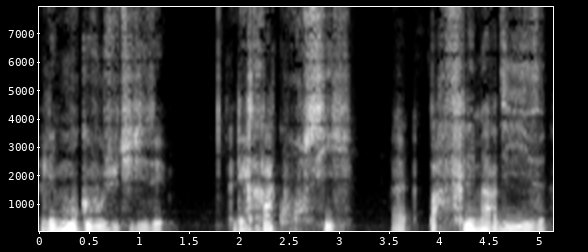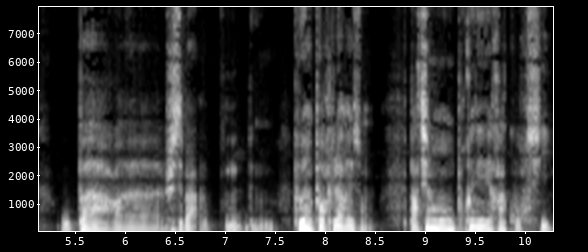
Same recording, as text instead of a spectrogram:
les mots que vous utilisez, les raccourcis euh, par flemmardise ou par, euh, je sais pas, peu importe la raison. À partir du moment où vous prenez des raccourcis,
